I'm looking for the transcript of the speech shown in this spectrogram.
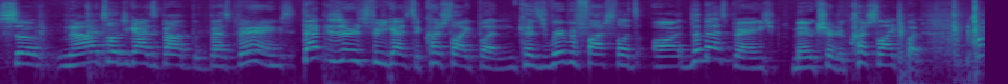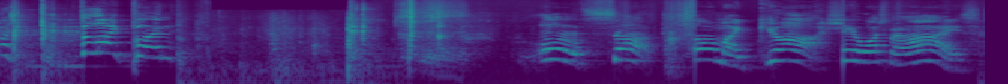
So now I told you guys about the best bearings, that deserves for you guys to crush the like button because River Flash Floods are the best bearings. Make sure to crush the like button. Crush the like button! Oh, it sucked. Oh my gosh. I need to wash my eyes.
